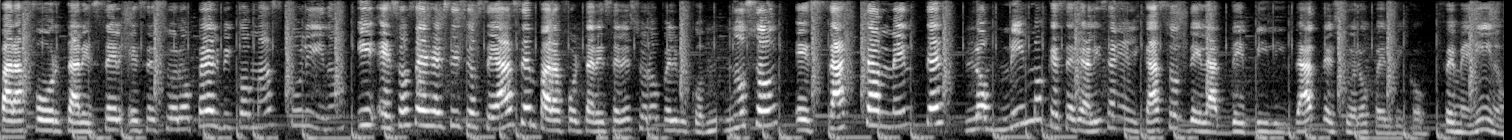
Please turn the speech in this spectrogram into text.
para fortalecer ese suelo pélvico masculino y esos ejercicios se hacen para fortalecer el suelo pélvico. No son exactamente los mismos que se realizan en el caso de la debilidad del suelo pélvico femenino,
